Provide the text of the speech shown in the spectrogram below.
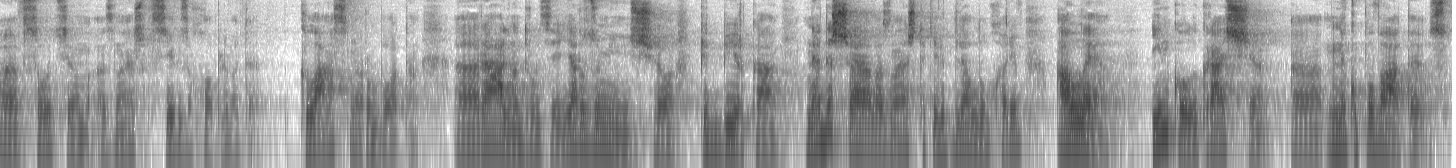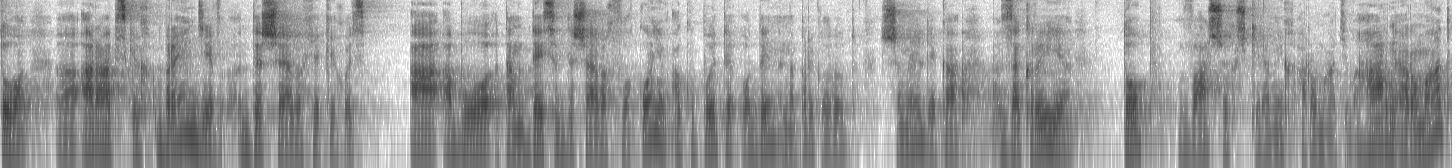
е, в соціум, знаєш, всіх захоплювати. Класна робота. Е, Реально, друзі, я розумію, що підбірка не дешева, знаєш, таких для лухарів, але інколи краще е, не купувати 100 е, арабських брендів дешевих якихось, а або там 10 дешевих флаконів, а купити один, наприклад, от Шанель, яка закриє топ ваших шкіряних ароматів. Гарний аромат.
